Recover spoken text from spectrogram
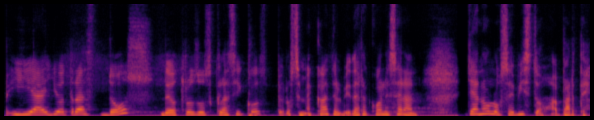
Y hay otras dos, de otros dos clásicos, pero se me acaba de olvidar cuáles eran. Ya no los he visto, aparte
